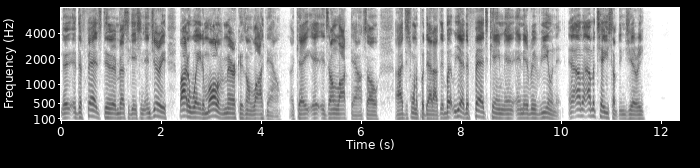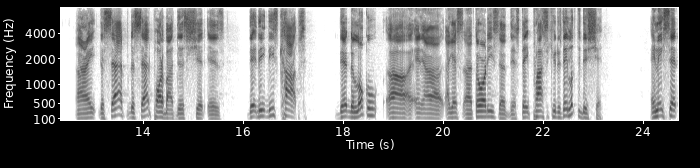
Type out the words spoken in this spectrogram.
the, the feds did an investigation. And Jerry, by the way, the Mall of America is on lockdown. Okay, it, it's on lockdown. So I just want to put that out there. But yeah, the feds came in and they're reviewing it. And I'm, I'm gonna tell you something, Jerry. All right, the sad the sad part about this shit is they, they, these cops, the local uh, and uh, I guess authorities, the, the state prosecutors, they looked at this shit and they said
